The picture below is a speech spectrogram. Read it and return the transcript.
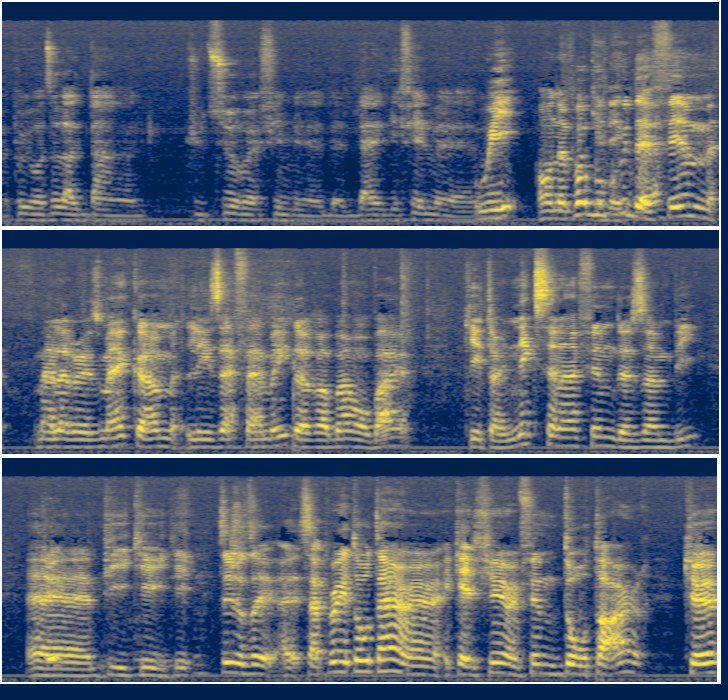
Un peu, on va dire, dans, dans la culture euh, film, euh, de, dans des films. euh, Oui, on n'a pas beaucoup de films, malheureusement, comme Les Affamés de Robin Aubert, qui est un excellent film de zombies. Euh, Puis qui, qui- tu sais, je veux dire, ça peut être autant un, qualifié un film d'auteur que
